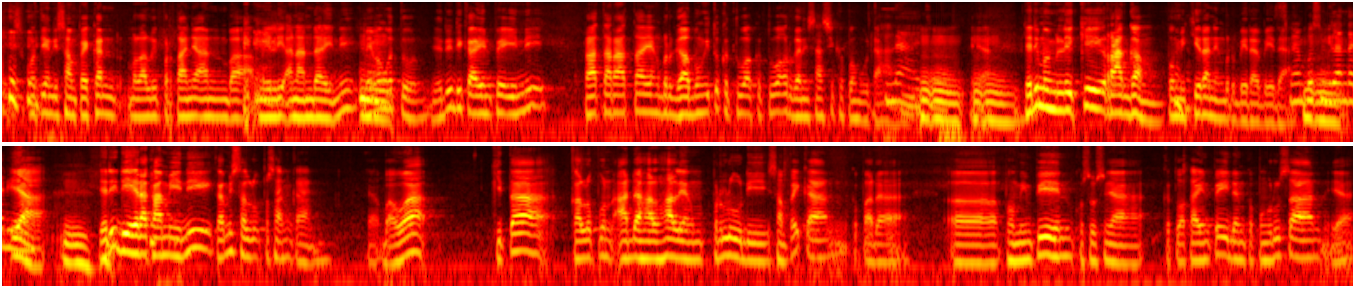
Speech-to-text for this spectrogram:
seperti yang disampaikan melalui pertanyaan Mbak Mili Ananda ini memang betul. Jadi di KNP ini rata-rata yang bergabung itu ketua-ketua organisasi kepemudaan. Nah, itu. Mm-mm, Ya. mm-mm. Jadi memiliki ragam pemikiran yang berbeda-beda. 99 tadi ya. Ya. Jadi di era kami ini kami selalu pesankan ya, bahwa kita kalaupun ada hal-hal yang perlu disampaikan kepada eh, pemimpin khususnya ketua KNP dan kepengurusan ya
